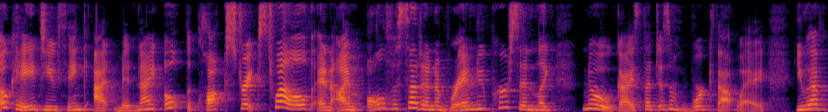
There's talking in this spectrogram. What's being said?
okay, do you think at midnight, oh, the clock strikes 12 and I'm all of a sudden a brand new person? Like, no, guys, that doesn't work that way. You have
